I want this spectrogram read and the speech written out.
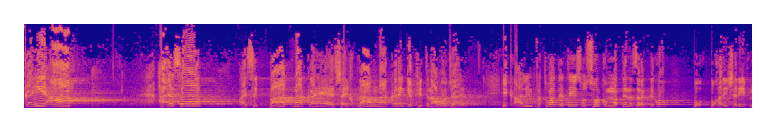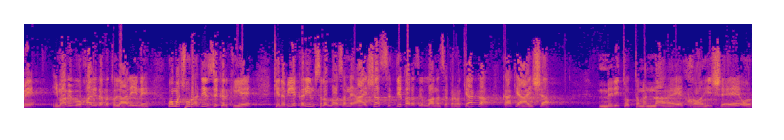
کہیں آپ ایسا، ایسی بات نہ کہیں، ایسا اقدام نہ کریں کہ فتنہ ہو جائے۔ ایک عالم فتوا دیتے اس اصول کو مد نظر رکھ۔ دیکھو بخاری شریف میں امام بخاری رحمت اللہ علی نے وہ مشہور حدیث ذکر کی ہے کہ نبی کریم صلی اللہ علیہ وسلم نے عائشہ صدیقہ رضی اللہ عنہ سے فرما کیا کہا؟ کہا کہ عائشہ، میری تو تمنا ہے، خواہش ہے اور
